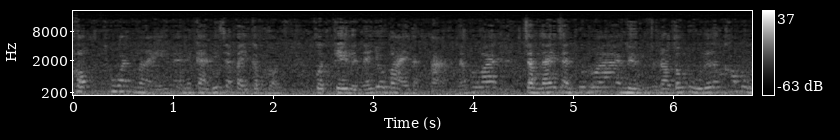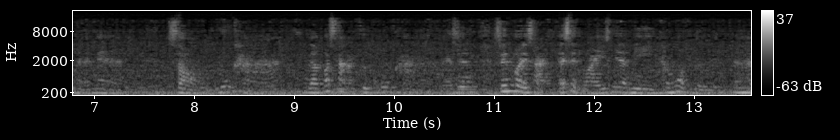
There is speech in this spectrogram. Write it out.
ครบถ้วนไหมนะในการที่จะไปกำหนดกฎเกณฑ์หรือนโยบายต่างๆนะเพราะว่าจำได้อาจันพูดว่าหนึ่งเราต้องดูเรื่องข้อมูลพนักงานสองลูกค้า แล้วก็สามคือคู่ค้านะซึ่งซึ่งบริษัท Asset Wise เนี่ยมีทั้งหมดเลยนะคะดังนั้น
